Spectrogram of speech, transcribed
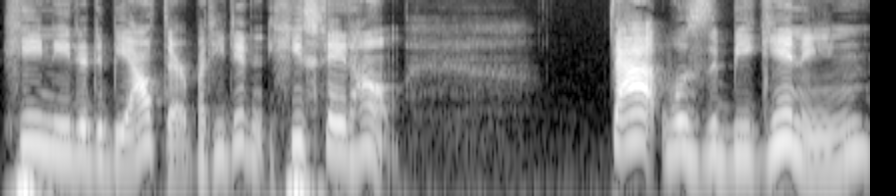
he needed to be out there, but he didn't. He stayed home. That was the beginning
